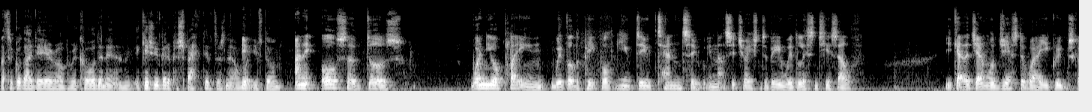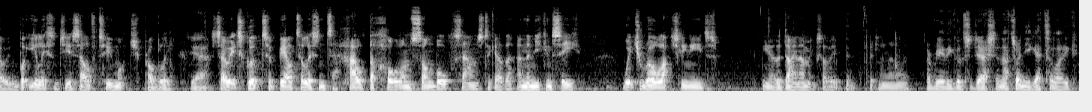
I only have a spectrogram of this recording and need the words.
That's a good idea of recording it, and it gives you a bit of perspective, doesn't it, on what you've done? And it also does, when you're playing with other people, you do tend to, in that situation to be in with, listen to yourself. You get the general gist of where your group's going, but you listen to yourself too much, probably. Yeah. So it's good to be able to listen to how the whole ensemble sounds together, and then you can see which role actually needs, you know, the dynamics of it fiddling around with. A really good suggestion. That's when you get to like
